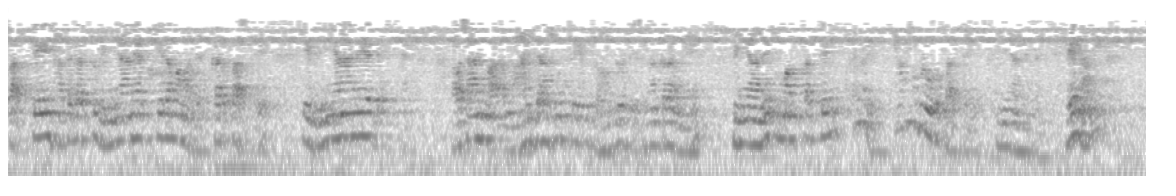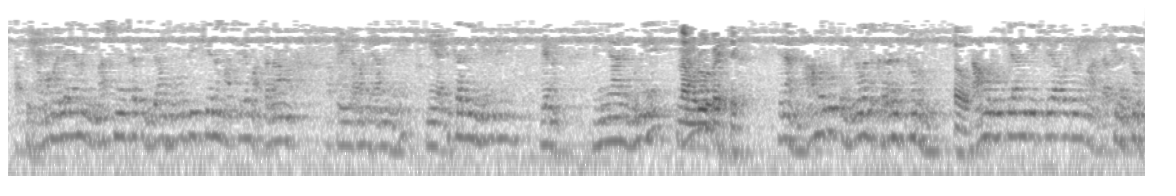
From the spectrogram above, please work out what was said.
ප්‍රත්‍යයෙන් හටගත්තු විඥානයක් කියලා මම දැක්කට පස්සේ ඒ විඥානය අවසාන මහානිදාන සූත්‍රයේ බුදුහාමුදුරුවෝ දේශනා කරන්නේ විඥානයේ කුමක් ප්‍රත්‍යයෙන් නාම රූප ප්‍රත්‍යයෙන් විඥානය. එහෙනම් අපි හැම වෙලේම ඉමස්මින් සති ඉදම් හෝති කියන මතය මතනම් අපේ ගමන යන්නේ මේ ඇතිකලින් නෙවෙයි වෙන විඥාන ගුණේ නාම රූපෙත් එක්ක. එහෙනම් නාම රූප නිරෝධ කරන තුරු. නාම රූපයන්ගේ ක්‍රියාවලිය මා දකින්න තුරු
